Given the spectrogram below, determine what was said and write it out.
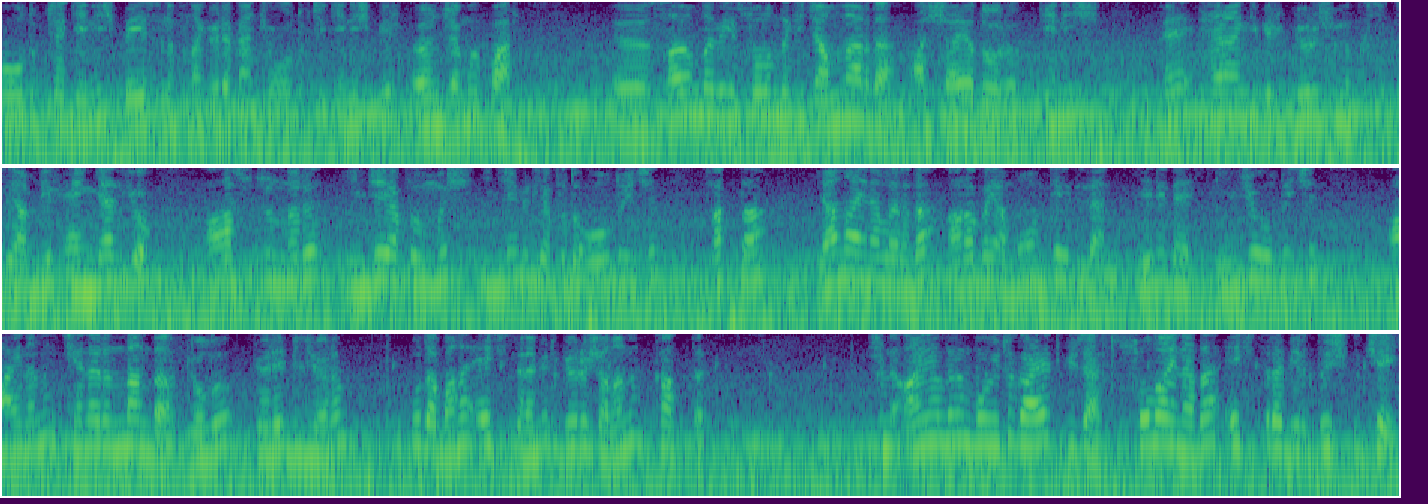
oldukça geniş. B sınıfına göre bence oldukça geniş bir ön camı var. Ee, sağımda ve solumdaki camlar da aşağıya doğru geniş ve herhangi bir görüşümü kısıtlayan bir engel yok. A sütunları ince yapılmış, ince bir yapıda olduğu için hatta yan aynaları da arabaya monte edilen yeri de ince olduğu için aynanın kenarından da yolu görebiliyorum. Bu da bana ekstra bir görüş alanı kattı. Şimdi aynaların boyutu gayet güzel. Sol aynada ekstra bir dış bükey e,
